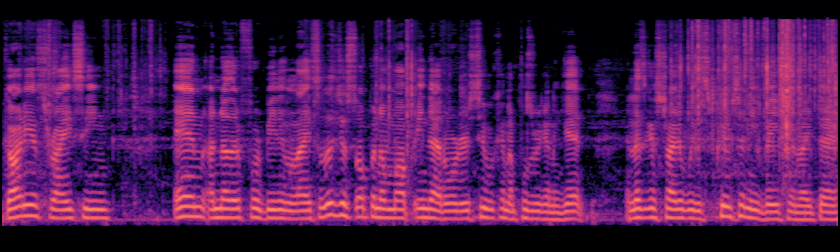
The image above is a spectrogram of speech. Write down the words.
guardians rising and another forbidden light. So let's just open them up in that order see what kind of pulls we're gonna get. And let's get started with this crimson invasion right there.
